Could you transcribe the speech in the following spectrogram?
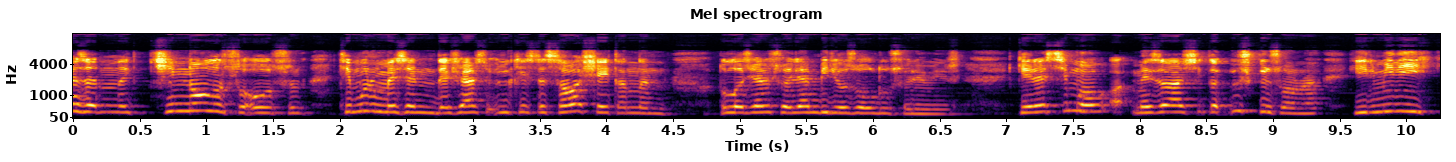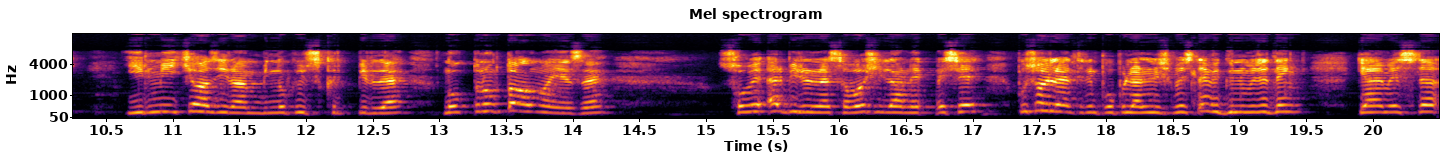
Anıt mezarında kim ne olursa olsun Timur'un mezarını deşerse ülkesinde savaş şeytanlarının dolacağını söyleyen bir yazı olduğu söylenir. Gerasimov mezar açtıktan 3 gün sonra 20, 22 Haziran 1941'de nokta nokta Almanya'sı Sovyetler Birliği'ne savaş ilan etmesi bu söylentinin popülerleşmesine ve günümüze denk gelmesine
